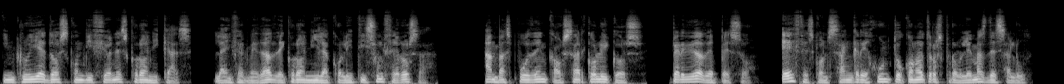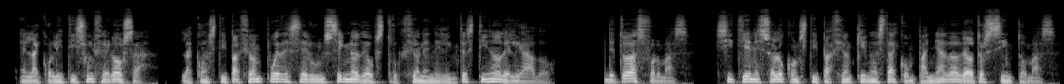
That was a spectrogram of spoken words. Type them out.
incluye dos condiciones crónicas, la enfermedad de Crohn y la colitis ulcerosa. Ambas pueden causar cólicos, pérdida de peso, heces con sangre junto con otros problemas de salud. En la colitis ulcerosa, la constipación puede ser un signo de obstrucción en el intestino delgado. De todas formas, si tiene solo constipación que no está acompañada de otros síntomas,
